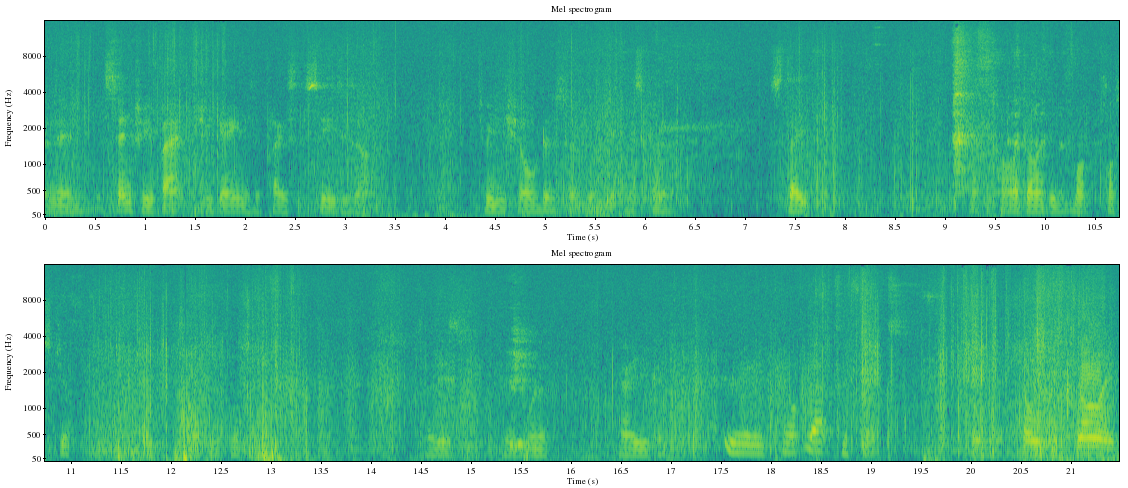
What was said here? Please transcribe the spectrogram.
And then the century back, which again is a place that seizes up between your shoulders, so you'll get this kind of state. Car driving, posture? Driving posture. So this is one of how you can really help that to flex. The shoulder climb.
